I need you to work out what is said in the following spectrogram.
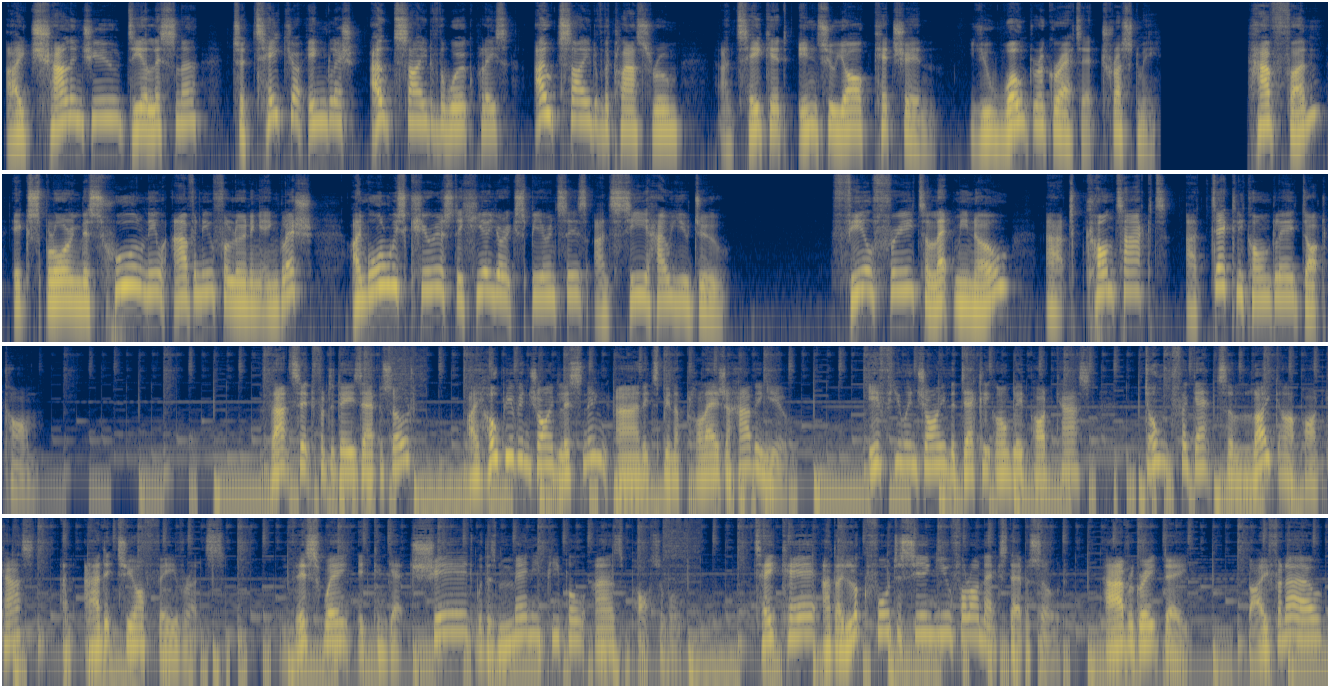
I challenge you, dear listener, to take your English outside of the workplace, outside of the classroom, and take it into your kitchen. You won't regret it, trust me. Have fun exploring this whole new avenue for learning English. I'm always curious to hear your experiences and see how you do. Feel free to let me know at contact at declicanglais.com. That's it for today's episode. I hope you've enjoyed listening and it's been a pleasure having you. If you enjoy the Declic Anglais podcast, don't forget to like our podcast and add it to your favourites. This way, it can get shared with as many people as possible. Take care, and I look forward to seeing you for our next episode. Have a great day. Bye for now.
